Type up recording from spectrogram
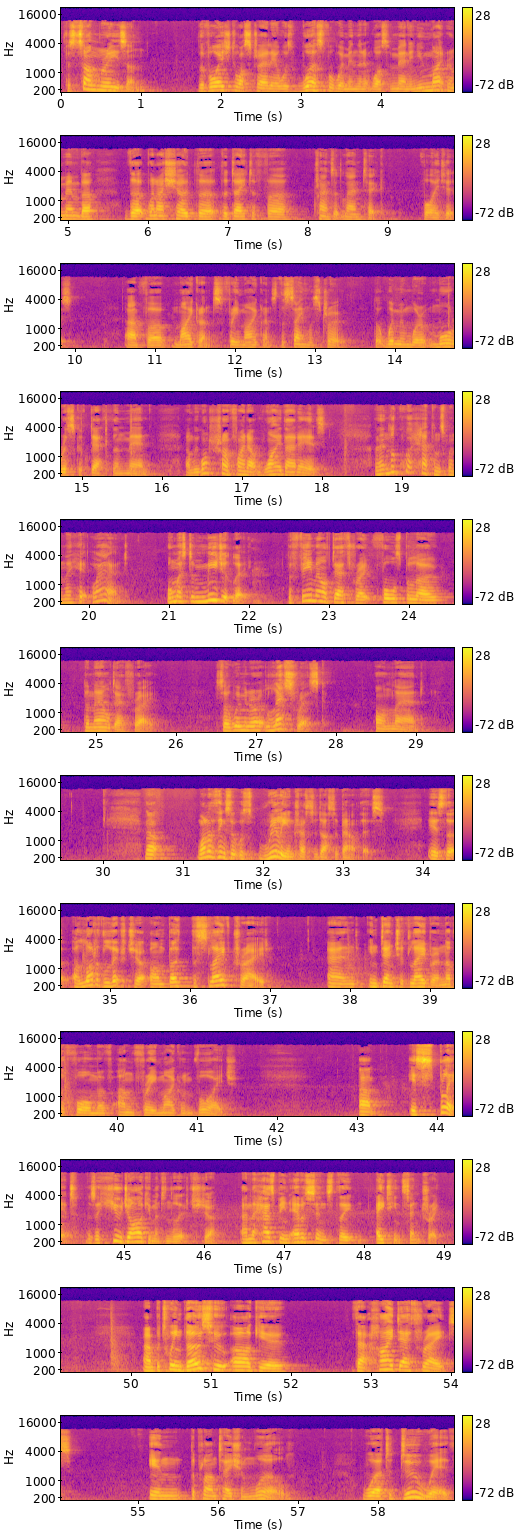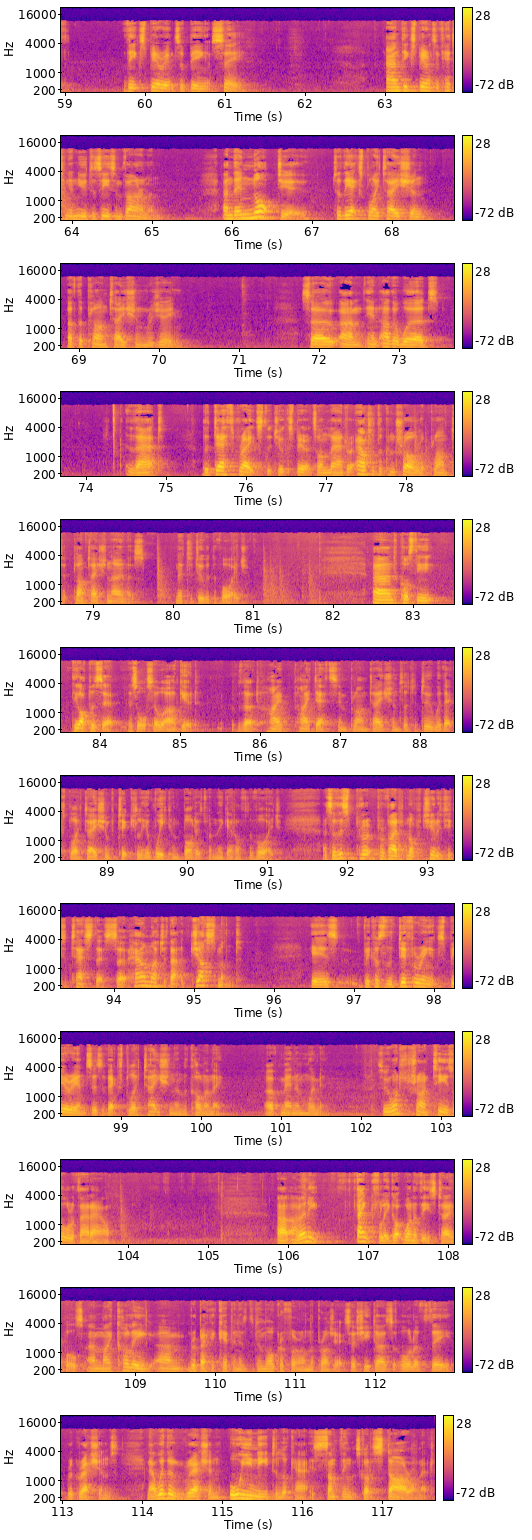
For some reason, the voyage to Australia was worse for women than it was for men. And you might remember that when I showed the, the data for transatlantic voyages, uh, for migrants, free migrants, the same was true, that women were at more risk of death than men. And we want to try and find out why that is. And then look what happens when they hit land. Almost immediately, the female death rate falls below the male death rate. So women are at less risk on land. Now, one of the things that was really interested us about this is that a lot of the literature on both the slave trade and indentured labour, another form of unfree migrant voyage, um, is split. There's a huge argument in the literature, and there has been ever since the 18th century, um, between those who argue that high death rates in the plantation world were to do with the experience of being at sea and the experience of hitting a new disease environment. And they're not due to the exploitation of the plantation regime. So, um, in other words, that the death rates that you experience on land are out of the control of plant- plantation owners. They're to do with the voyage. And of course, the, the opposite is also argued that high, high deaths in plantations are to do with exploitation, particularly of weakened bodies when they get off the voyage. And so this pr- provided an opportunity to test this. So, how much of that adjustment is because of the differing experiences of exploitation in the colony of men and women? So, we wanted to try and tease all of that out. Uh, I've only thankfully got one of these tables. Um, my colleague um, Rebecca Kippen is the demographer on the project, so she does all of the regressions. Now, with a regression, all you need to look at is something that's got a star on it.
